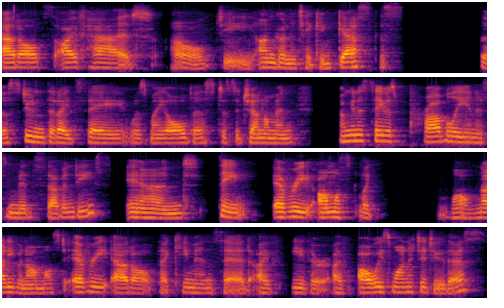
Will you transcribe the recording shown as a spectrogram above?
adults. I've had. Oh, gee, I'm going to take a guess because the student that I'd say was my oldest is a gentleman. I'm going to say was probably in his mid 70s, and same every almost like well, not even almost every adult that came in said, I've either, I've always wanted to do this,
